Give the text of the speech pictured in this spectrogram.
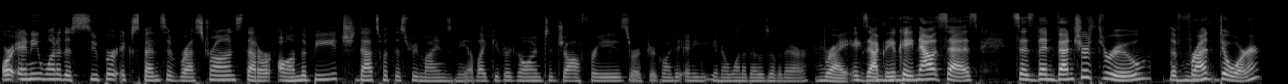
Or any one of the super expensive restaurants that are on the beach. That's what this reminds me of. Like if you're going to Geoffrey's or if you're going to any, you know, one of those over there. Right. Exactly. Mm-hmm. Okay. Now it says, it says, then venture through the mm-hmm. front door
